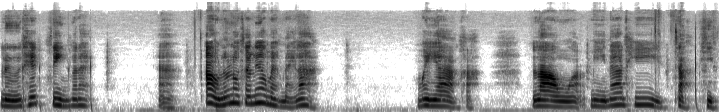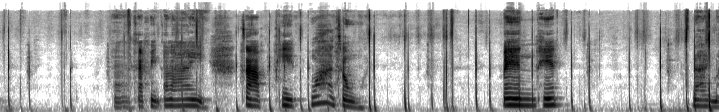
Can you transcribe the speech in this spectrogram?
หรือเท็จจริงก็ได้ อ่าอ้าวแล้วเราจะเลือกแบบไหนล่ะ ไม่ยากค่ะ เราอะมีหน้าที่จับผิด จับผิดอะไร จับผิดว่าโจทย์ เป็นเท็จ ได้ไหม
